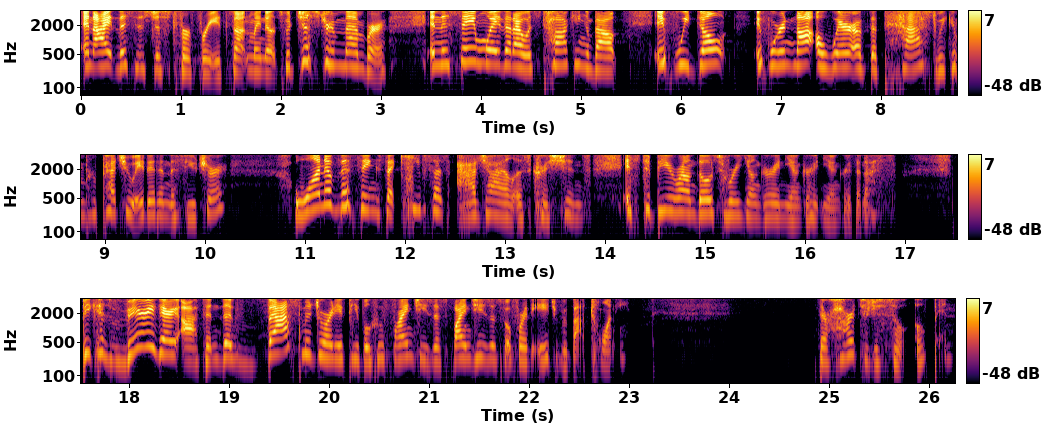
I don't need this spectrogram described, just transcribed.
And I this is just for free. It's not in my notes, but just remember, in the same way that I was talking about, if we don't if we're not aware of the past, we can perpetuate it in the future. One of the things that keeps us agile as Christians is to be around those who are younger and younger and younger than us. Because very, very often, the vast majority of people who find Jesus find Jesus before the age of about 20. Their hearts are just so open.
